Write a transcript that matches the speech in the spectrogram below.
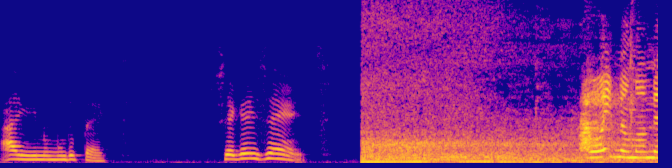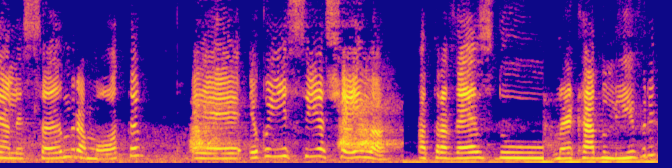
aí no mundo pet. Chega aí, gente! Oi, meu nome é Alessandra Mota. É, eu conheci a Sheila através do Mercado Livre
